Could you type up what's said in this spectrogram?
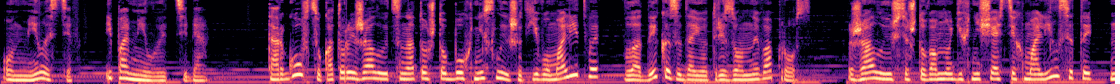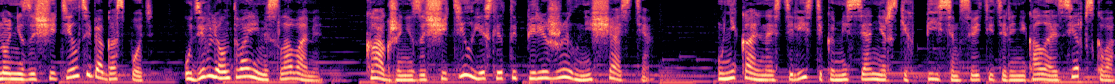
Он милостив и помилует тебя. Торговцу, который жалуется на то, что Бог не слышит его молитвы, владыка задает резонный вопрос. «Жалуешься, что во многих несчастьях молился ты, но не защитил тебя Господь? Удивлен твоими словами. Как же не защитил, если ты пережил несчастье?» Уникальная стилистика миссионерских писем святителя Николая Сербского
